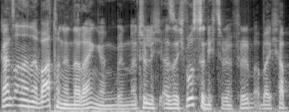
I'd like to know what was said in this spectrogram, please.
ganz anderen Erwartungen da reingegangen bin. Natürlich, also ich wusste nichts zu dem Film, aber ich habe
